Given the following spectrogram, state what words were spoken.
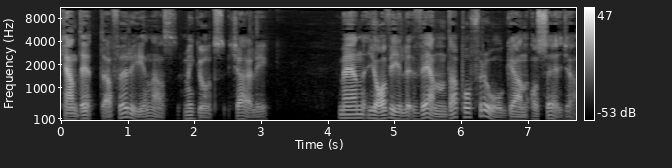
Kan detta förenas med Guds kärlek? Men jag vill vända på frågan och säga,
